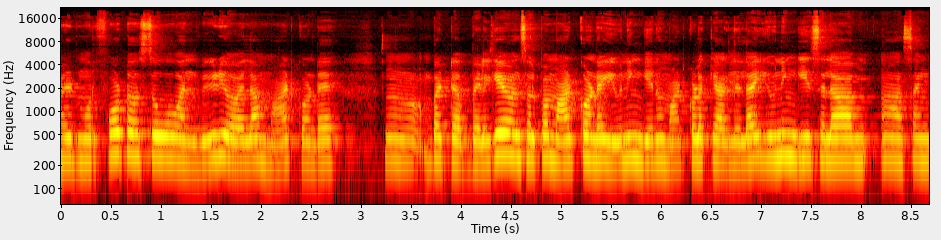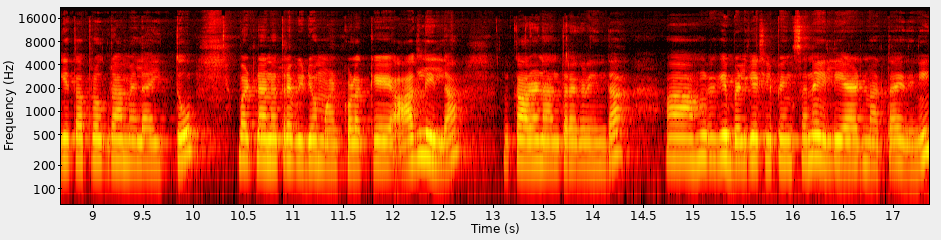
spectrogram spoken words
ಎರಡು, ಮೂರು ಫೋಟೋಸು ಒಂದು ವೀಡಿಯೋ ಎಲ್ಲ ಮಾಡಿಕೊಂಡೆ. ಬಟ್ ಬೆಳಗ್ಗೆ ಒಂದು ಸ್ವಲ್ಪ ಮಾಡಿಕೊಂಡೆ ಈವ್ನಿಂಗ್ ಏನೂ ಮಾಡ್ಕೊಳ್ಳೋಕ್ಕೆ ಆಗಲಿಲ್ಲ. ಈವ್ನಿಂಗ್ ಈ ಸಲ ಸಂಗೀತ ಪ್ರೋಗ್ರಾಮ್ ಎಲ್ಲ ಇತ್ತು, ಬಟ್ ನನ್ನ ಹತ್ರ ವೀಡಿಯೋ ಮಾಡ್ಕೊಳ್ಳೋಕ್ಕೆ ಆಗಲಿಲ್ಲ ಕಾರಣಾಂತರಗಳಿಂದ. ಹಾಗಾಗಿ ಬೆಳಗ್ಗೆ ಕ್ಲಿಪ್ಪಿಂಗ್ಸನ್ನು ಇಲ್ಲಿ ಆ್ಯಡ್ ಮಾಡ್ತಾ ಇದ್ದೀನಿ.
